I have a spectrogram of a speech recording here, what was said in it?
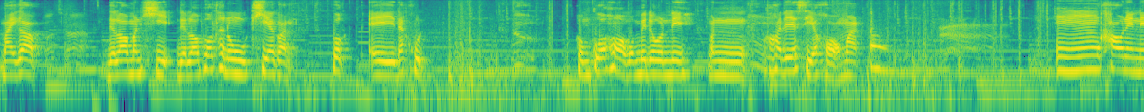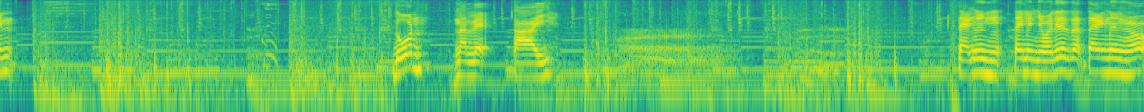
ไม่ก็ เดี๋ยวรอมันเคลียร์เดี๋ยวรอพวกธนูเคลียร์ก่อน พวกไอ้นักขุด ผมกลัวหอกมันไปโดนดิ มันเขาจะเสียของมาก อืม เข้าเน้นๆ โดน นั่นแหละ ตาย แตกหนึ่ง แตกหนึ่งยังไม่ได้แตกหนึ่งแล้ว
